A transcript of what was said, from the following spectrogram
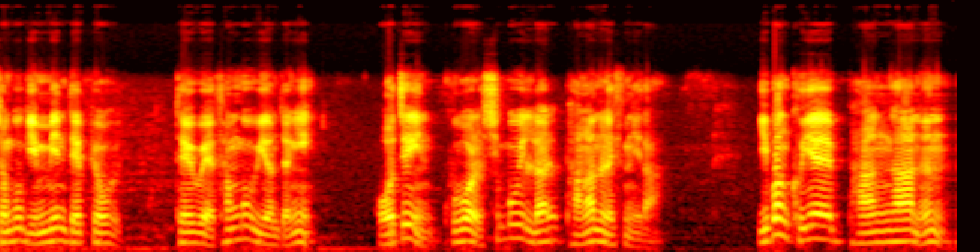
전국인민대표 대회 상무위원장이 어제인 9월 15일 날 방한을 했습니다. 이번 그의 방한은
